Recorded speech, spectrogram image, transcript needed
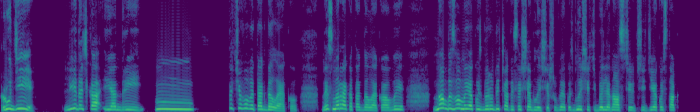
Руді, Лідочка і Андрій. м чого ви так далеко? Не смерека так далеко, а ви. Нам би з вами якось би родичатися ще ближче, щоб ви якось ближче біля нас, чи, чи якось так.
